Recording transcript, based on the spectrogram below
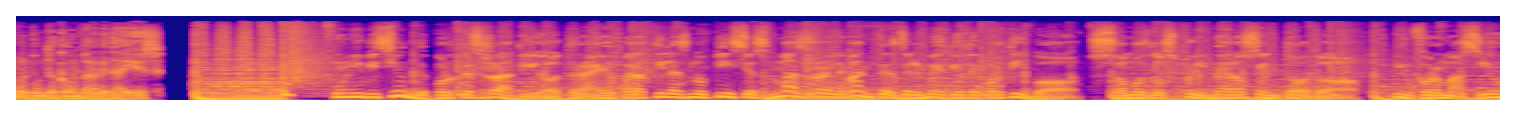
boostmobile.com para detalles. Univisión Deportes Radio trae para ti las noticias más relevantes del medio deportivo. Somos los primeros en todo. Información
